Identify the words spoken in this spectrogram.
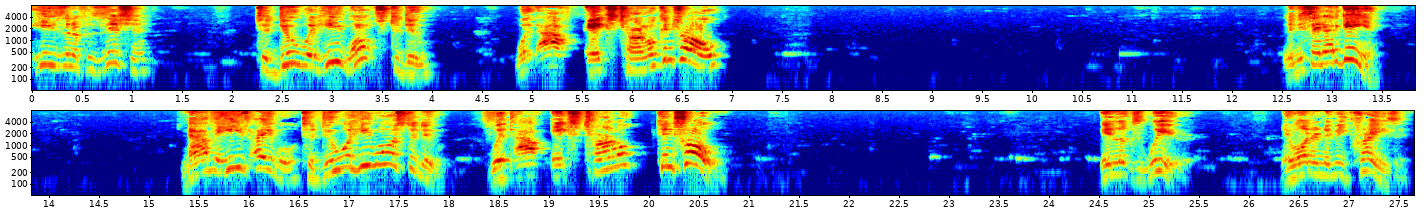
he's in a position to do what he wants to do without external control, let me say that again. Now that he's able to do what he wants to do without external control, It looks weird. They want him to be crazy.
